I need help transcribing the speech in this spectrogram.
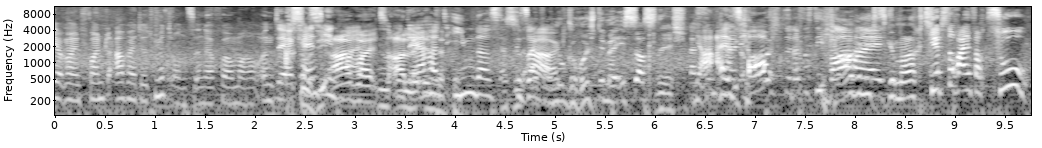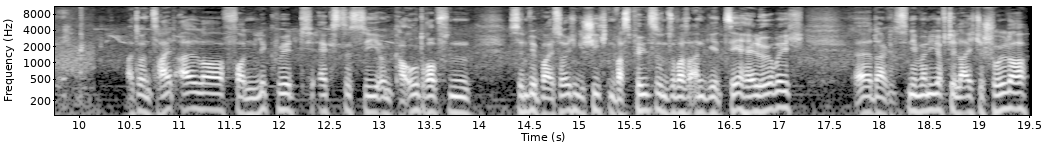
Ja, mein Freund arbeitet mit uns in der Firma und der Ach so, kennt Sie ihn arbeiten halt. alle und der hat der- ihm das, Das sind einfach gesagt. nur Gerüchte, mehr ist das nicht. Ja, als Ich ob. das ist die Ich habe Wahrheit. nichts gemacht. Gib's doch einfach zu. Also im Zeitalter von Liquid, Ecstasy und K.O.-Tropfen sind wir bei solchen Geschichten, was Pilze und sowas angeht, sehr hellhörig. Äh, das nehmen wir nicht auf die leichte Schulter.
